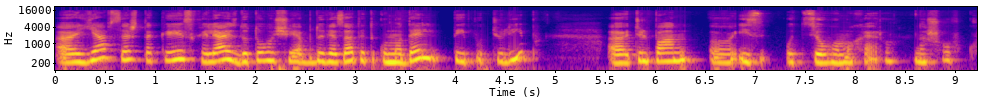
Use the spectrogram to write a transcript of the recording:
Е, Я все ж таки схиляюсь до того, що я буду в'язати таку модель типу тюліп, е, тюльпан із цього мохеру на шовку.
